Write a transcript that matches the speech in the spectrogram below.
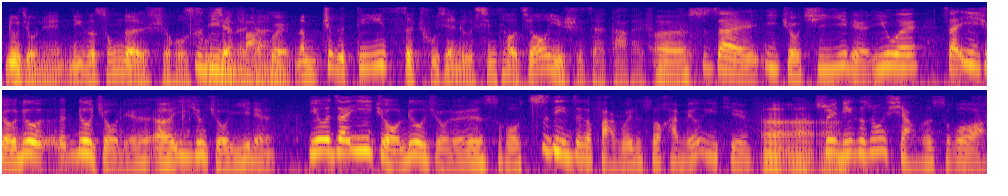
六九年尼克松的时候出现的这样。那么这个第一次出现这个心跳交易是在大概什么？呃，是在一九七一年，因为在一九六六九年，呃，一九九一年，因为在一九六九年的时候制定这个法规的时候还没有 ETF，嗯嗯，所以尼克松想的时候啊。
